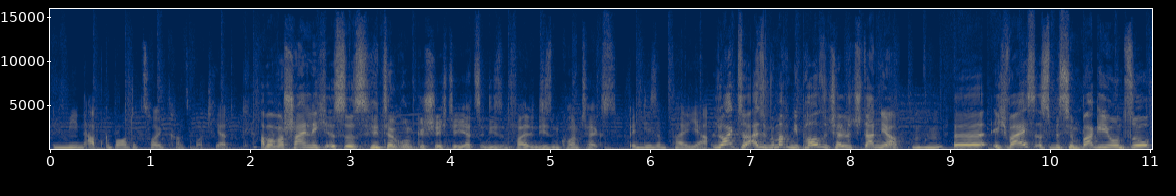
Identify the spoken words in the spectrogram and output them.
in Minen abgebaute Zeug transportiert. Aber wahrscheinlich ist es Hintergrundgeschichte jetzt in diesem Fall, in diesem Kontext. In diesem Fall ja. Leute, also wir machen die Pausen-Challenge dann ja. Äh, ich weiß, es ist ein bisschen buggy und so,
